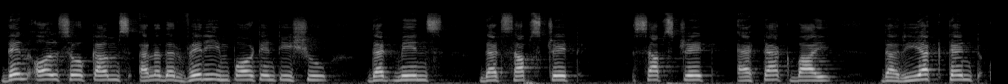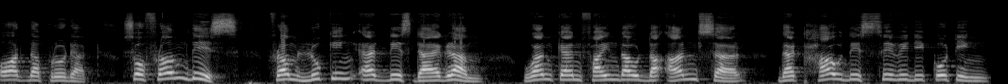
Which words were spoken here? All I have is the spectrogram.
then also comes another very important issue that means that substrate substrate attack by the reactant or the product. So, from this from looking at this diagram one can find out the answer that how this CVD coating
